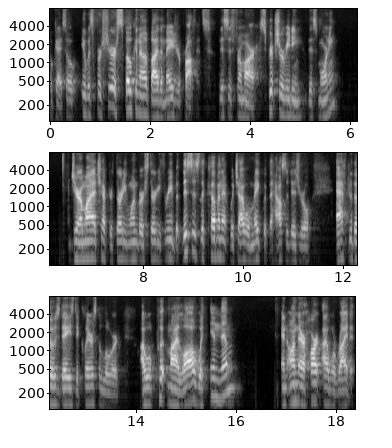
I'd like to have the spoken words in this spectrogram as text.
Okay, so it was for sure spoken of by the major prophets. This is from our scripture reading this morning. Jeremiah chapter 31, verse 33. But this is the covenant which I will make with the house of Israel after those days, declares the Lord, I will put my law within them, and on their heart I will write it.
